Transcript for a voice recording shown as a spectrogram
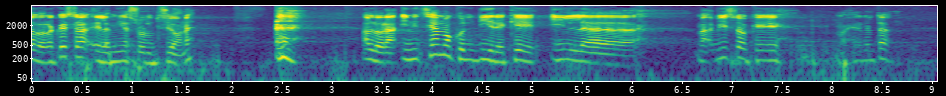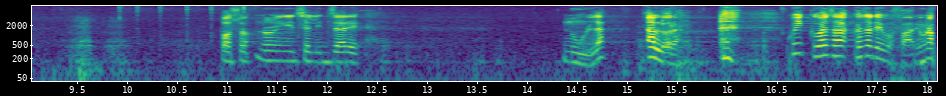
Allora, questa è la mia soluzione. Allora, iniziamo col dire che il... ma visto che... ma in realtà posso non inizializzare nulla. Allora, qui cosa, cosa devo fare? Una,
